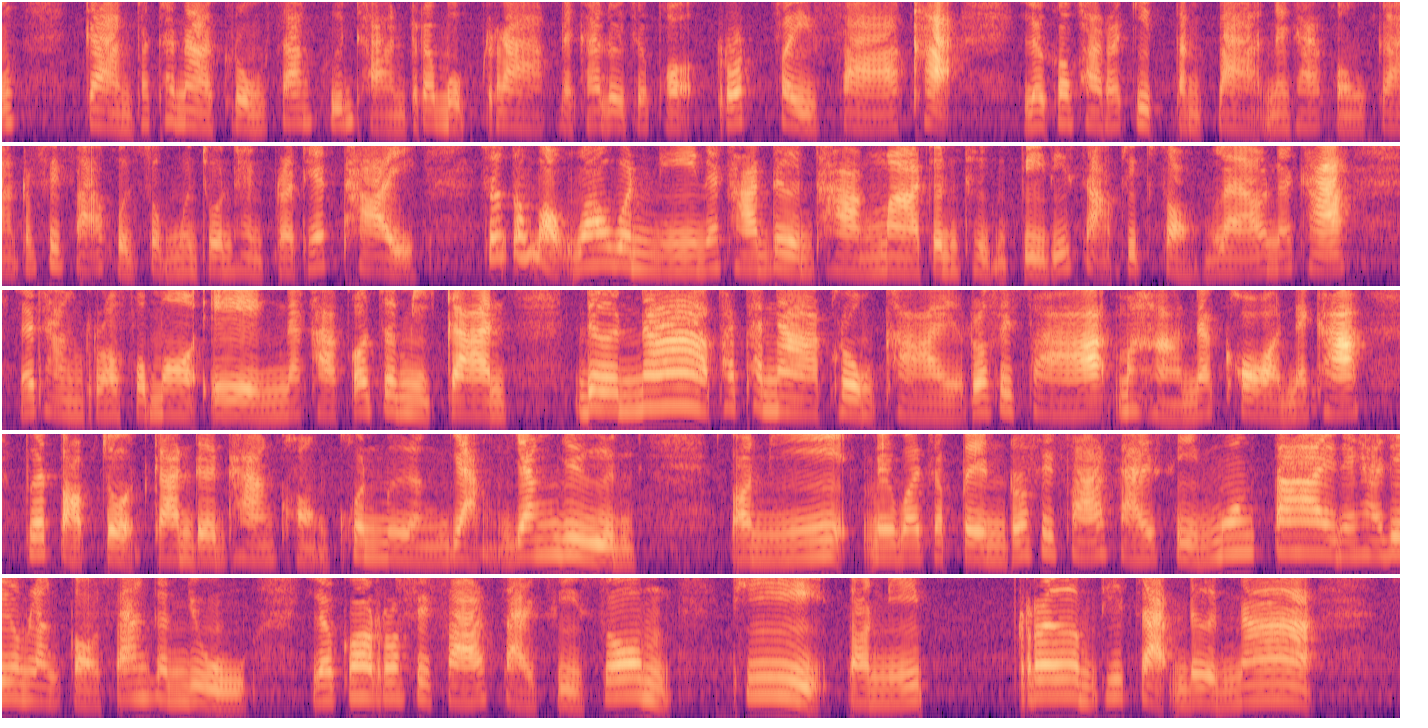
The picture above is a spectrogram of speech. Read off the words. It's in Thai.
การพัฒนาโครงสร้างพื้นฐานระบบรางนะคะ โดยเฉพาะรถไฟฟ้าค่ะ แล้วก็ภารกิจต่างๆนะคะของการรถไฟฟ้าขนส่งมวลชนแห่งประเทศไทย ซึ่งต้องบอกว่าวันนี้นะคะเดินทางมาจนถึงปีที่ 32 แล้วนะคะ และทางรฟมเองนะคะก็จะมีการเดินหน้าพัฒนาโครงข่ายรถไฟฟ้ามหานครนะคะ เพื่อตอบโจทย์การเดินทางของคนเมืองอย่างยั่งยืนตอนนี้ไม่ว่าจะเป็นรถไฟฟ้าสายสีม่วงใต้นะคะที่กำลังก่อสร้างกันอยู่ แล้วก็รถไฟฟ้าสายสีส้มที่ตอนนี้เริ่มที่จะเดินหน้า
